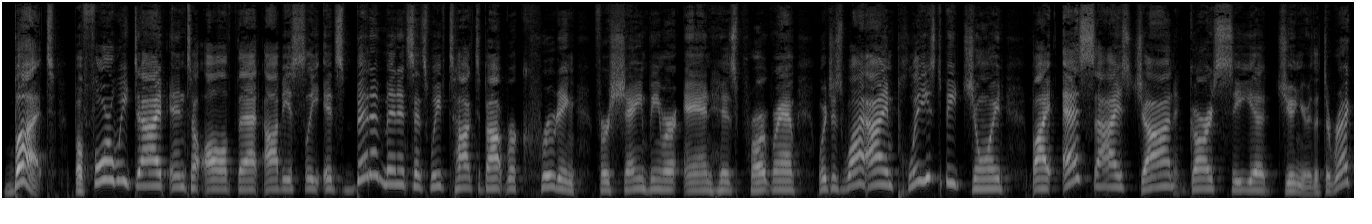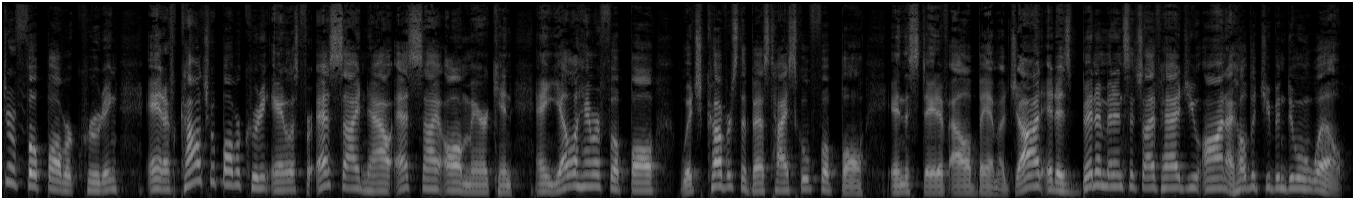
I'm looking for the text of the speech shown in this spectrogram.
But before we dive into all of that, obviously, it's been a minute since we've talked about recruiting for Shane Beamer and his program, which is why I am pleased to be joined by SI's John Garcia Jr., the Director of Football Recruiting and a college football recruiting analyst for SI Now, SI All American, and Yellowhammer Football, which covers the best high school football in the state of Alabama. John, it has been a minute since I've had you on. I hope that you've been doing well.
